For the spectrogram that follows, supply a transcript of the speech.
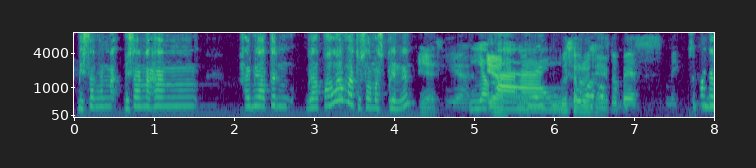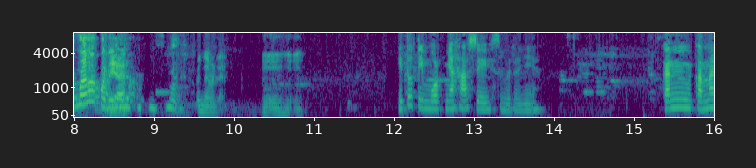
bisa ngena, bisa nahan Hamilton berapa lama tuh selama sprint kan Yes, Iya. Iya, Iya. Kai. itu seru sih. of the best sepanjang balapan Iya. ya Benar-benar. Mm-mm. Itu teamworknya khas sih sebenarnya. Kan karena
